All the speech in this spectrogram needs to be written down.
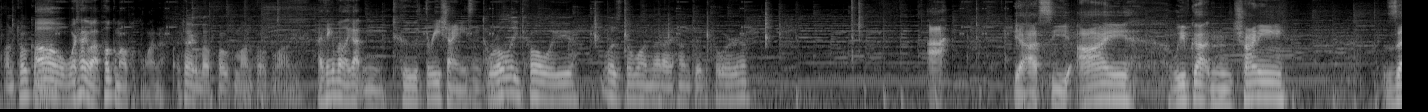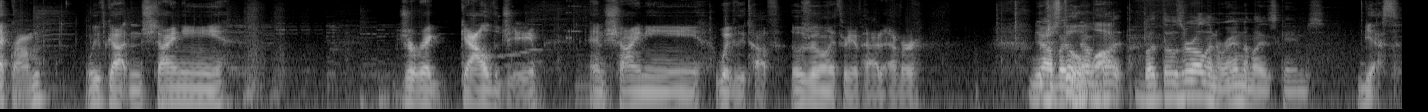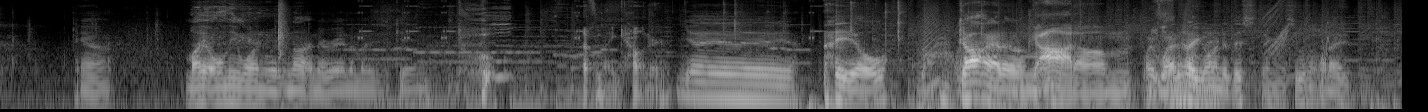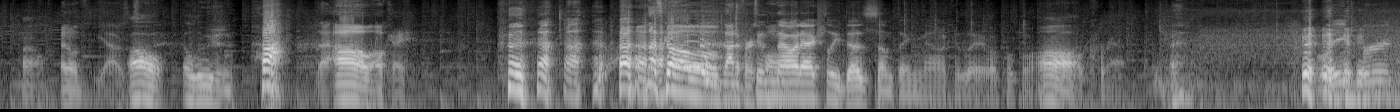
On Pokemon. Oh, we're talking about Pokemon Pokemon. we're talking about Pokemon Pokemon. I think I've only gotten two, three shinies in total. Roly Poly was the one that I hunted for. Ah, yeah. See, I we've gotten shiny Zekrom, we've gotten shiny Jurigalgi and shiny Wigglytuff. Those are the only three I've had ever. Yeah, but, still a lot. but but those are all in randomized games. Yes. Yeah. My only one was not in a randomized game. That's my encounter. Yay! Hail. Got him. Got him. Wait, why did I go into this thing? This wasn't what I. Wow. I don't. Yeah. I was Oh, illusion. Ha! Oh, okay. Let's go! Got it first ball. now it actually does something now because I have a Pokemon. Oh crap! Brave bird,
